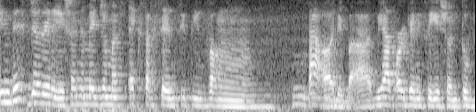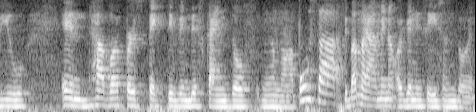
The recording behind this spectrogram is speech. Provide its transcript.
in this generation na medyo mas extra sensitive ang tao, di ba? We have organization to view and have a perspective in this kind of yung mga pusa. Di ba? Marami ng organization doon.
